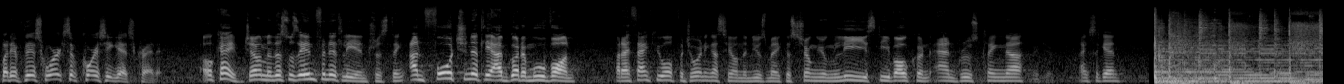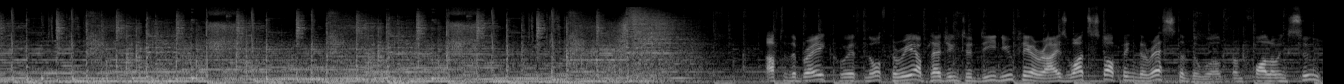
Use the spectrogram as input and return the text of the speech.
But if this works, of course he gets credit. Okay, gentlemen, this was infinitely interesting. Unfortunately, I've got to move on, but I thank you all for joining us here on the Newsmakers. Sung-Yoon Lee, Steve Okun, and Bruce Klingner. Thank you. Thanks again. After the break, with North Korea pledging to denuclearize, what's stopping the rest of the world from following suit?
